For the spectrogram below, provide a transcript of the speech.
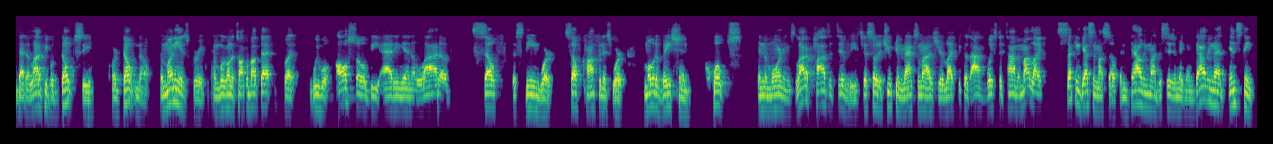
that a lot of people don't see or don't know. The money is great, and we're going to talk about that, but we will also be adding in a lot of self esteem work, self confidence work, motivation, quotes in the mornings, a lot of positivity just so that you can maximize your life because I've wasted time in my life second guessing myself and doubting my decision making doubting that instinct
